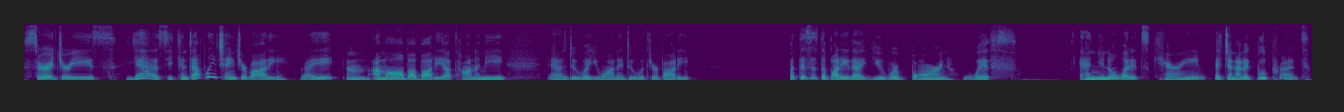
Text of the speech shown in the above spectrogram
surgeries. Yes, you can definitely change your body, right? And I'm all about body autonomy and do what you want to do with your body. But this is the body that you were born with. And you know what it's carrying? A genetic blueprint.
